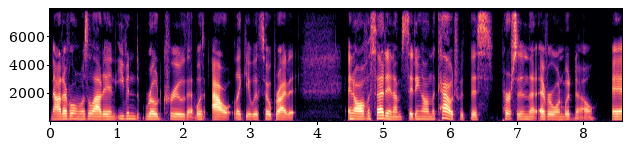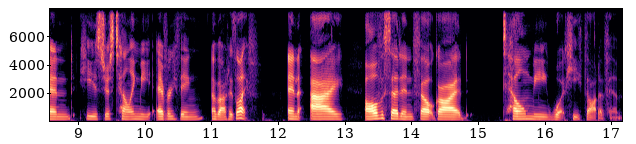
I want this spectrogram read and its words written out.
not everyone was allowed in even road crew that was out like it was so private and all of a sudden i'm sitting on the couch with this person that everyone would know and he's just telling me everything about his life and i all of a sudden felt god tell me what he thought of him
